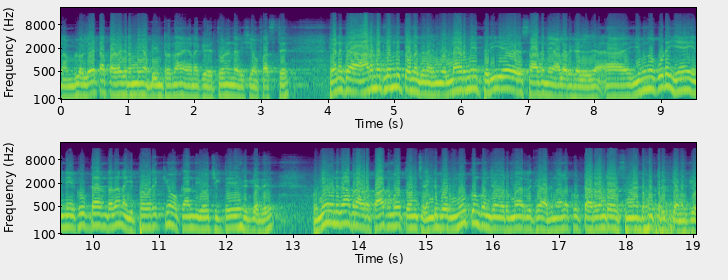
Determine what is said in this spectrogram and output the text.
நான் இவ்வளோ லேட்டாக பழகுறோமே அப்படின்றது தான் எனக்கு தோணின விஷயம் ஃபஸ்ட்டு எனக்கு ஆரம்பத்துலேருந்து தோணுது தோணுது இவங்க எல்லாருமே பெரிய சாதனையாளர்கள். இவங்க கூட ஏன் என்னைய கூப்பிட்டாருன்றதான் நான் இப்போ வரைக்கும் உட்காந்து யோசிச்சுக்கிட்டே இருக்குது ஒன்னே ஒன்று தான் அப்புறம் அவரை பார்க்கும்போது தோணுச்சு. ரெண்டு பேர் மூக்கும் கொஞ்சம் ஒரு மாதிரி இருக்கு. அதனால கூப்பிட்டாரோன்ற ஒரு சின்ன டவுட் இருக்கு எனக்கு.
